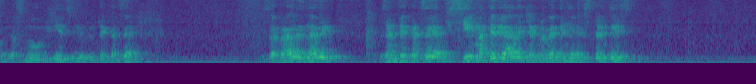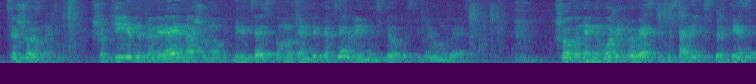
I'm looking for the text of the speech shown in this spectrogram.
обласну, міліцію, в НДКЦ. Забрали навіть з НДКЦ всі матеріали для проведення експертиз. Це що значить? Що Київ не довіряє нашому міліцейському НДКЦ в Рівненській області при УМВС? Що вони не можуть провести ті самі експертизи?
